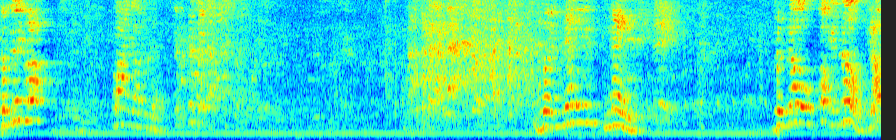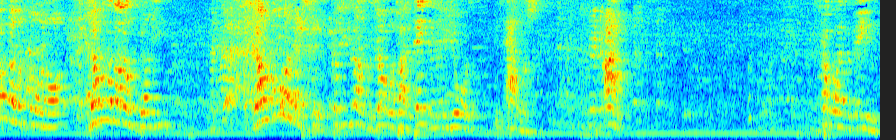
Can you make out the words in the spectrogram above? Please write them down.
The mini rock? Why y'all do that? the name name. The no fucking no. Y'all don't know what's going on. Y'all don't know about no Dougie. Y'all don't know that shit because he's young, but y'all gonna try to take him and yours. It's ours. Alright. This couple has a baby.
